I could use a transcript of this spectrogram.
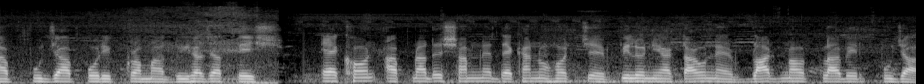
বিলোনিয়া পূজা পরিক্রমা দুই হাজার তেইশ। এখন আপনাদের সামনে দেখানো হচ্ছে বিলোনিয়া টাউনের ব্লাড নট ক্লাবের পূজা।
